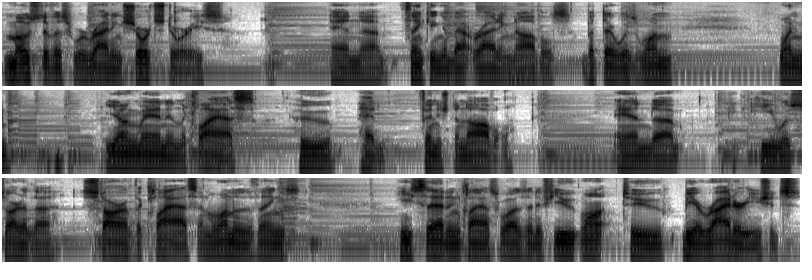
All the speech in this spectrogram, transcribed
most of us were writing short stories and uh, thinking about writing novels. But there was one one young man in the class who had finished a novel and uh, he was sort of the star of the class. And one of the things he said in class was that if you want to be a writer, you should s-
